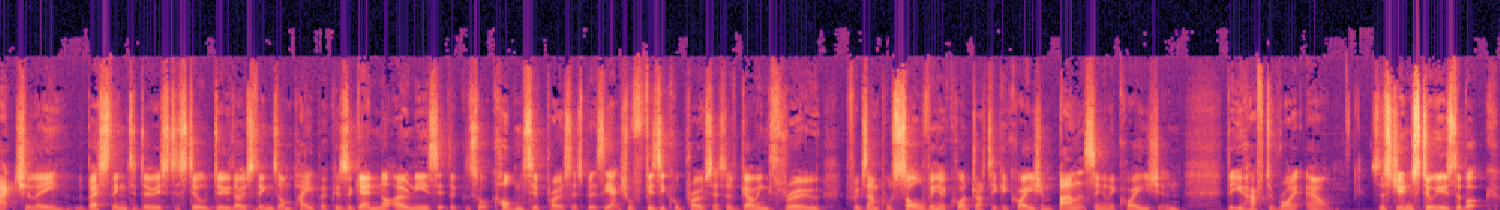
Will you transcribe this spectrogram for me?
actually the best thing to do is to still do those things on paper. Because again not only is it the sort of cognitive process but it's the actual physical process of going through for example solving a quadratic equation balancing an equation that you have to write out. So the students still use the book.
